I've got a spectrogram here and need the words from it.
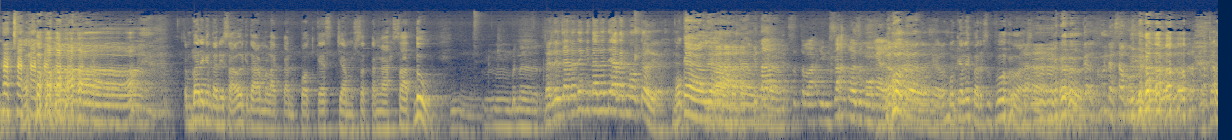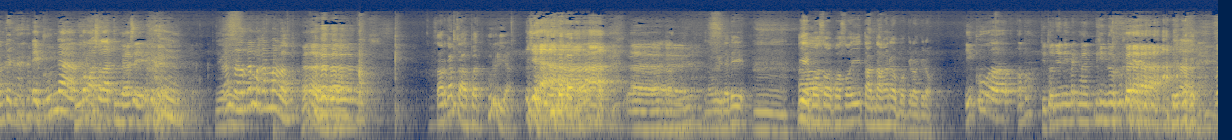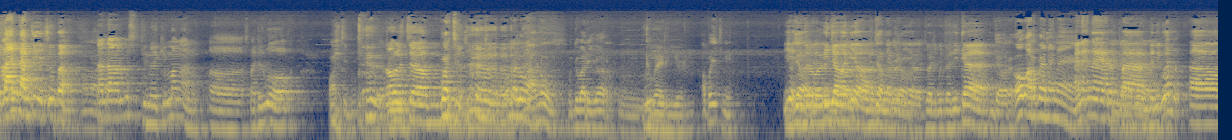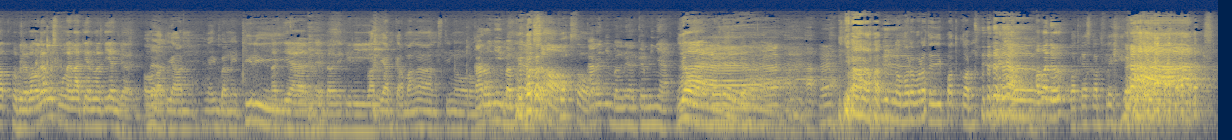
Sembari ngenteni sahur kita melakukan podcast jam setengah satu. Hmm, bener. Dan rencananya kita nanti akan mokel ya? Mokel ya, mokel. Kita setelah imsak langsung mau mokel, mokel, mokel lebar subuh. Gak guna sahur. Penting. Eh guna, kok gak sholat duha sih? Ya, Kan sahur kan makan malam. Sahur kan sahabat huri ya. Iya. Jadi hmm, iya poso-poso iki tantangannya apa kira-kira? Iku eh, apa? Ditonyoni Mac Mapino. Menantang sih, sumpah. Tantanganku sedina iki mang anu, eh spider walk, Wajib. roll jam. Wajib. Oh, melu nganu, The Warrior. Warrior. Apa itu nih? Iya, Ninja Warrior. Ninja Warrior. Warrior 2023. Ninja Warrior. Oh, arep enek-enek. Enak nih harapan. Dan itu kan eh, beberapa orang harus mulai latihan-latihan kan. Oh, latihan nyeimbangnya diri. Latihan bangun diri. Latihan gak mangan setino orang. Karo nyimbangnya. poso. Karo nyimbangnya harga minyak. Yo, Ya, nomor-nomor jadi potkon. Apa tuh? Podcast konflik.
